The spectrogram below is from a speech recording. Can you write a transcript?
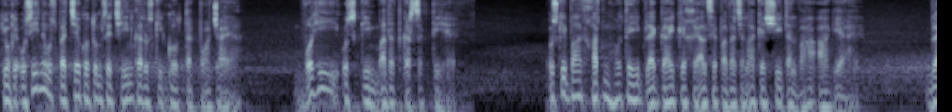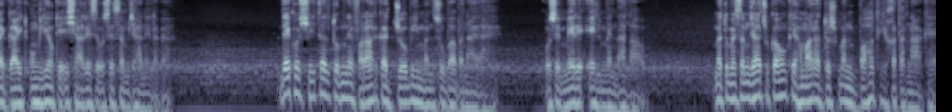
کیونکہ اسی نے اس بچے کو تم سے چھین کر اس کی گود تک پہنچایا۔ وہی اس کی مدد کر سکتی ہے۔ اس کی بات ختم ہوتے ہی بلیک گائٹ کے خیال سے پتا چلا کہ شیتل وہاں آ گیا ہے۔ بلیک گائٹ انگلیوں کے اشارے سے اسے سمجھانے لگا۔ دیکھو شیتل، تم نے فرار کا جو بھی منصوبہ بنایا ہے، اسے میرے علم میں نہ لاؤ۔ میں تمہیں سمجھا چکا ہوں کہ ہمارا دشمن بہت ہی خطرناک ہے۔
